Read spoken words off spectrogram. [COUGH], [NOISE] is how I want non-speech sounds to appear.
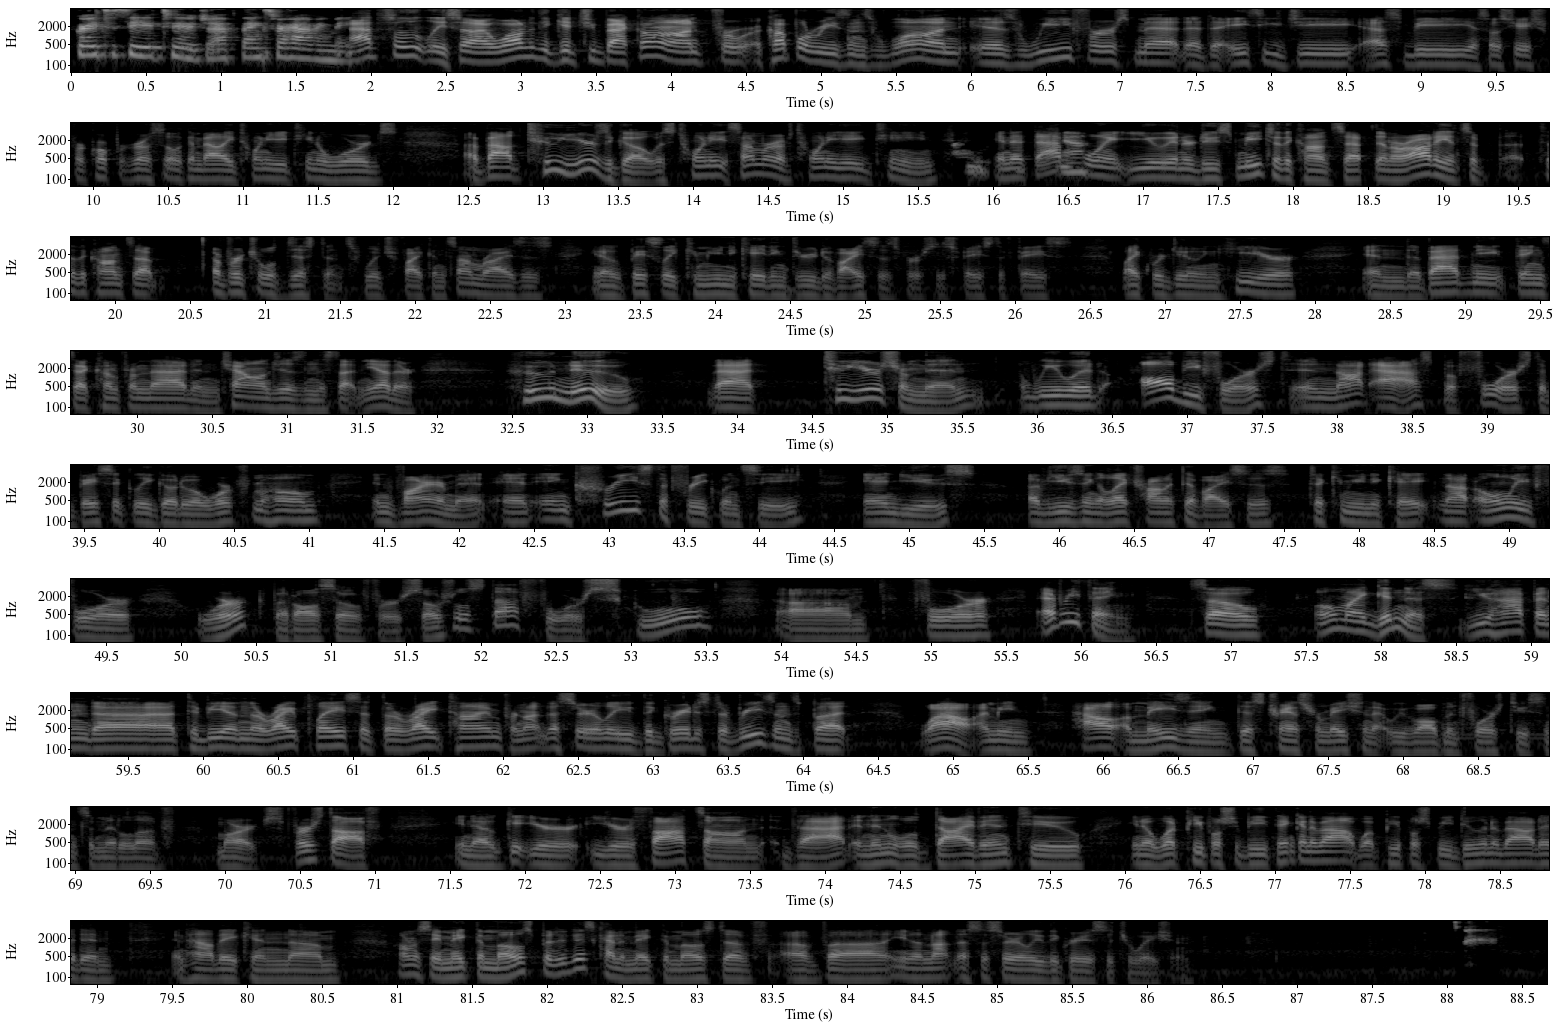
Great to see you too, Jeff. Thanks for having me. Absolutely. So I wanted to get you back on for a couple reasons. One is we first met at the ACG SV, Association for Corporate Growth Silicon Valley 2018 Awards about two years ago. It was 20, summer of 2018. And at that yeah. point, you introduced me to the concept and our audience uh, to the concept of virtual distance, which if I can summarize is, you know, basically communicating through devices versus face-to-face -face, like we're doing here and the bad things that come from that and challenges and this, that, and the other. Who knew that two years from then, we would all be forced, and not asked, but forced to basically go to a work from home environment and increase the frequency and use of using electronic devices to communicate, not only for work, but also for social stuff, for school, um, for everything. So oh my goodness, you happened uh, to be in the right place at the right time for not necessarily the greatest of reasons, but wow, I mean, how amazing this transformation that we've all been forced to since the middle of March. First off, you know, get your, your thoughts on that and then we'll dive into, you know, what people should be thinking about, what people should be doing about it and, and how they can, um, I don't want to say make the most, but it is kind of make the most of, of uh, you know, not necessarily the greatest situation.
